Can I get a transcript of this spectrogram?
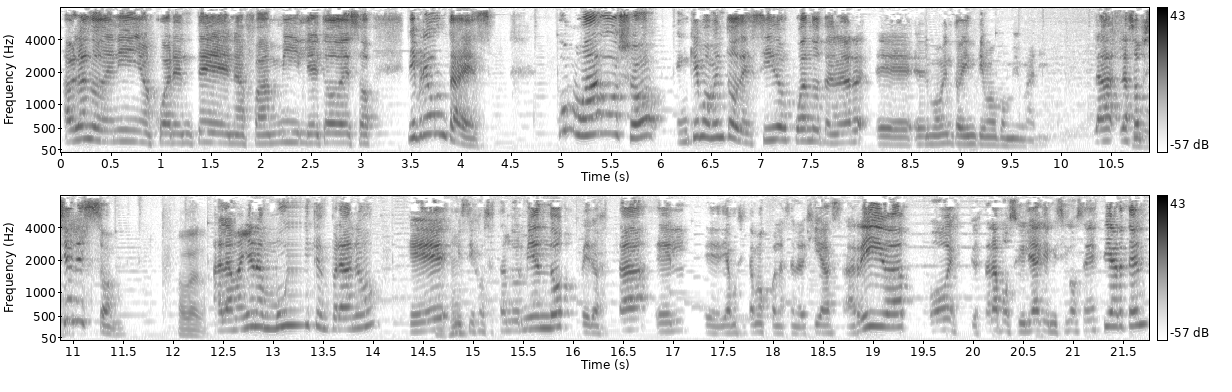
hablando de niños, cuarentena, familia y todo eso, mi pregunta es, ¿cómo hago yo, en qué momento decido cuándo tener eh, el momento íntimo con mi marido? La- las Uh. opciones son, A ver. a la mañana muy temprano, que mis hijos están durmiendo, pero está el, eh, digamos, estamos con las energías arriba, o es- está la posibilidad de que mis hijos se despierten,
